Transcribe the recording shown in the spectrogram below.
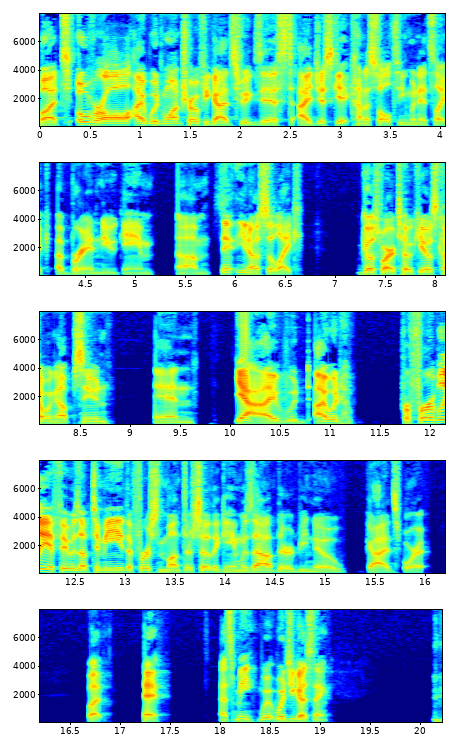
But overall, I would want trophy guides to exist. I just get kind of salty when it's like a brand new game. Um, you know, so like Ghostwire Tokyo is coming up soon, and yeah, I would, I would preferably if it was up to me, the first month or so the game was out, there would be no guides for it. But hey, that's me. What do you guys think?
